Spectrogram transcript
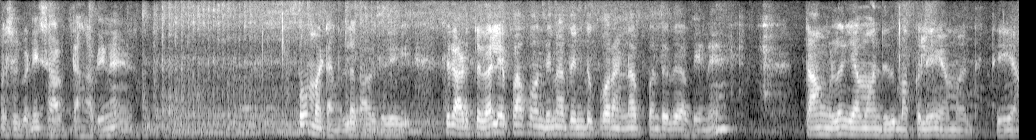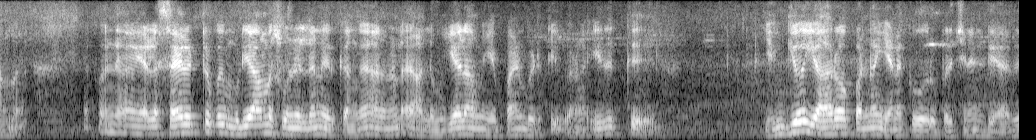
வசூல் பண்ணி சாப்பிட்டாங்க அப்படின்னு. போக மாட்டாங்கல்ல காவல்துறை. சரி அடுத்த வேலையை பார்ப்போம். வந்து என்ன தின்ட்டு போகிறேன் என்ன பண்ணுறது அப்படின்னு. தாங்களும் ஏமாந்தது மக்களையும் ஏமாந்து தெரியாமல் கொஞ்சம் எல்லாம் செயலற்று போய் முடியாமல் சூழ்நிலை தானே இருக்காங்க. அதனால் அந்த இயலாமையை பயன்படுத்தி வராங்க. இதுக்கு எங்கேயோ யாரோ பண்ணால் எனக்கு ஒரு பிரச்சனையும் கிடையாது.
